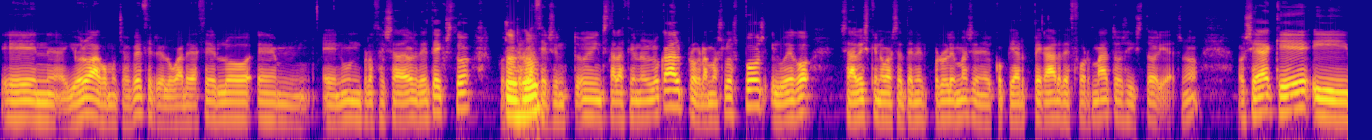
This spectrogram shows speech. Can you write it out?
en, yo lo hago muchas veces, en lugar de hacerlo en, un procesador de texto, pues te lo haces en tu instalación en local, programas los posts y luego sabes que no vas a tener problemas en el copiar, pegar de formatos e historias, ¿no? O sea que, y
